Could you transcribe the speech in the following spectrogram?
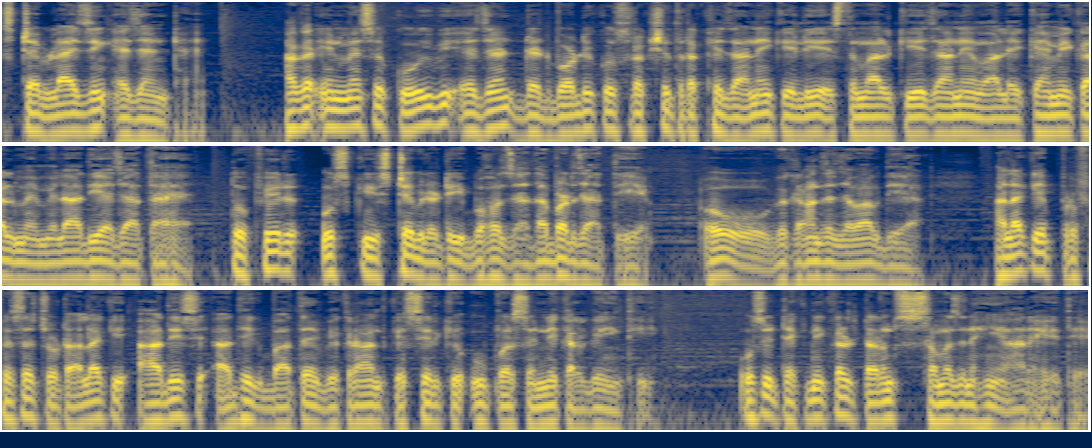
स्टेबलाइजिंग एजेंट हैं। अगर इनमें से कोई भी एजेंट डेड बॉडी को सुरक्षित रखे जाने के लिए इस्तेमाल किए जाने वाले केमिकल में मिला दिया जाता है तो फिर उसकी स्टेबिलिटी बहुत ज़्यादा बढ़ जाती है। ओ, विक्रांत ने जवाब दिया। हालाँकि प्रोफेसर चौटाला की आधी से अधिक बातें विक्रांत के सिर के ऊपर से निकल गई थी। उसे टेक्निकल टर्म्स समझ नहीं आ रहे थे।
